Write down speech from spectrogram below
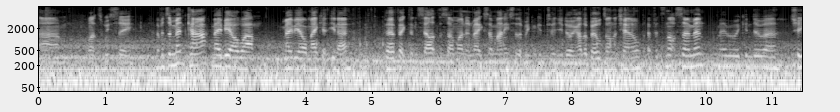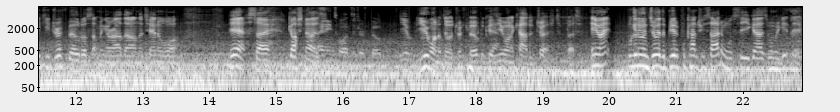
um, once we see. If it's a mint car, maybe I'll um, maybe I'll make it, you know, perfect and sell it to someone and make some money so that we can continue doing other builds on the channel. If it's not so mint, maybe we can do a cheeky drift build or something or other on the channel or yeah, so gosh knows. Leaning towards a drift build. You, you want to do a drift build because Yeah. you want a car to drift. But anyway, we're going to enjoy the beautiful countryside and we'll see you guys when we get there.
